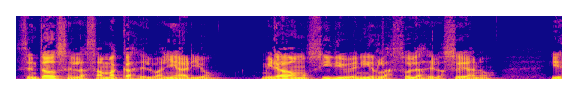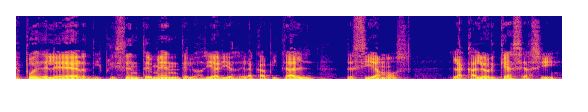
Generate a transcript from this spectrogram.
Sentados en las hamacas del bañario, Mirábamos ir y venir las olas del océano, y después de leer displicentemente los diarios de la capital, decíamos, la calor que hace allí.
